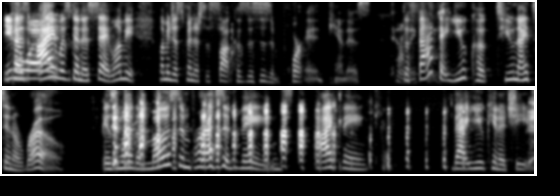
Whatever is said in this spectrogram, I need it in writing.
You know Because I was going to say, let me let me just finish this thought cuz this is important, Candace. Tell the me, fact please. that you cooked two nights in a row is one of the most impressive things I think that you can achieve.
